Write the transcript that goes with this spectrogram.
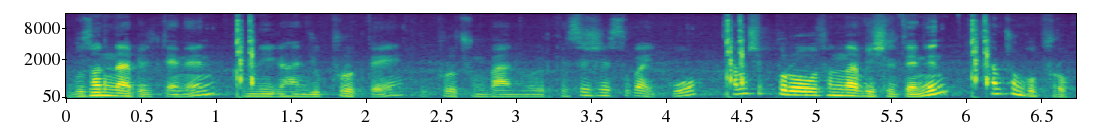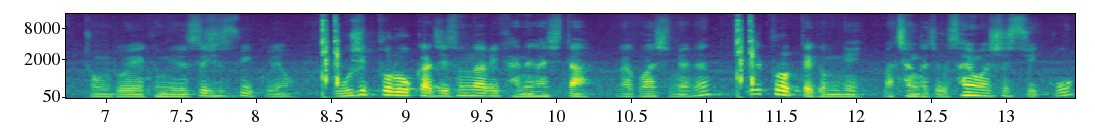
무선납일 때는 금리가 한 6%대, 6% 중반 뭐 이렇게 쓰실 수가 있고 30% 선납이실 때는 3.9% 정도의 금리를 쓰실 수 있고요. 50%까지 선납이 가능하시다라고 하시면은 1%대 금리 마찬가지로 사용하실 수 있고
